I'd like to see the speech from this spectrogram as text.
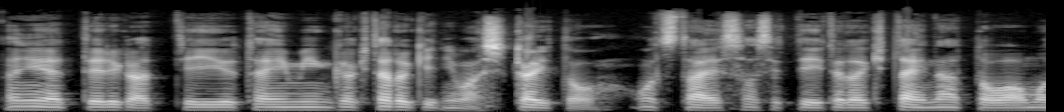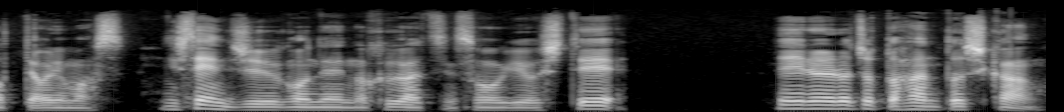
何をやっているかっていうタイミングが来た時にはしっかりとお伝えさせていただきたいなとは思っております。2015年の9月に創業して、で、いろいろちょっと半年間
